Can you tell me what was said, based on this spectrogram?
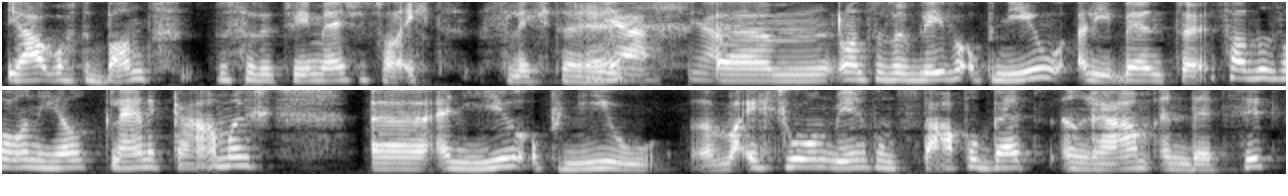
ja, wordt de band tussen de twee meisjes wel echt slechter. Hè? Ja, ja. Want ze verbleven opnieuw... Allee, bij hun thuis hadden ze al een heel kleine kamer. Eh, en hier opnieuw. Eh, maar echt gewoon weer zo'n stapelbed, een raam en that's it.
